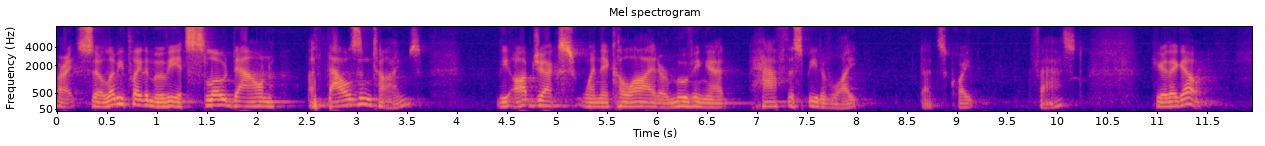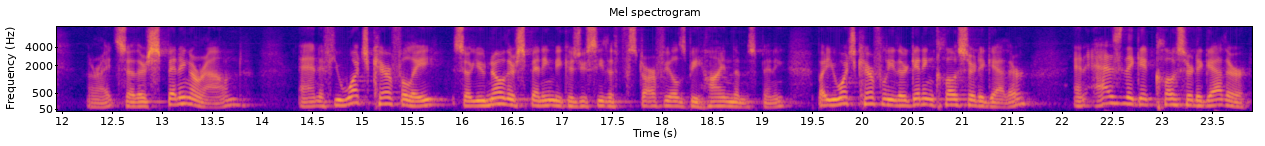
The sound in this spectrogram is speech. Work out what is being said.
right, so let me play the movie. It's slowed down a thousand times. The objects, when they collide, are moving at half the speed of light. That's quite fast. Here they go. All right, so they're spinning around. And if you watch carefully, so you know they're spinning because you see the star fields behind them spinning, but you watch carefully, they're getting closer together. And as they get closer together,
